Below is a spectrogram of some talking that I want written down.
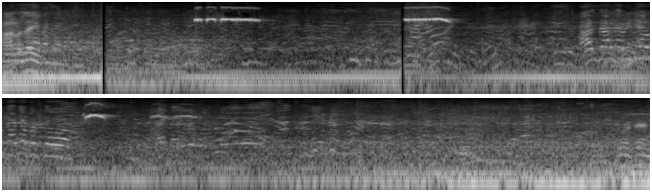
હાલો જાય જો ટ્રેન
